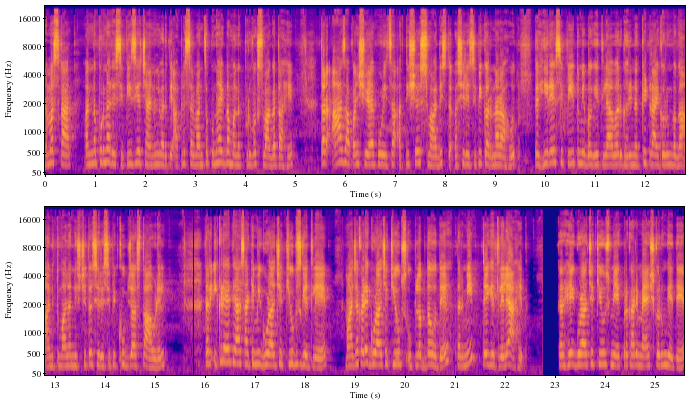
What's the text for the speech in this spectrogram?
नमस्कार अन्नपूर्णा रेसिपीज या चॅनलवरती आपल्या सर्वांचं पुन्हा एकदा मनपूर्वक स्वागत आहे. तर आज आपण शिळ्या पोळीचा अतिशय स्वादिष्ट अशी रेसिपी करणार आहोत. तर ही रेसिपी तुम्ही बघितल्यावर घरी नक्की ट्राय करून बघा आणि तुम्हाला निश्चितच ही रेसिपी खूप जास्त आवडेल. तर इकडे त्यासाठी मी गुळाचे क्यूब्स घेतले. माझ्याकडे गुळाचे क्यूब्स उपलब्ध होते तर मी ते घेतलेले आहेत. तर हे गुळाचे क्यूब्स मी एक प्रकारे मॅश करून घेते.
